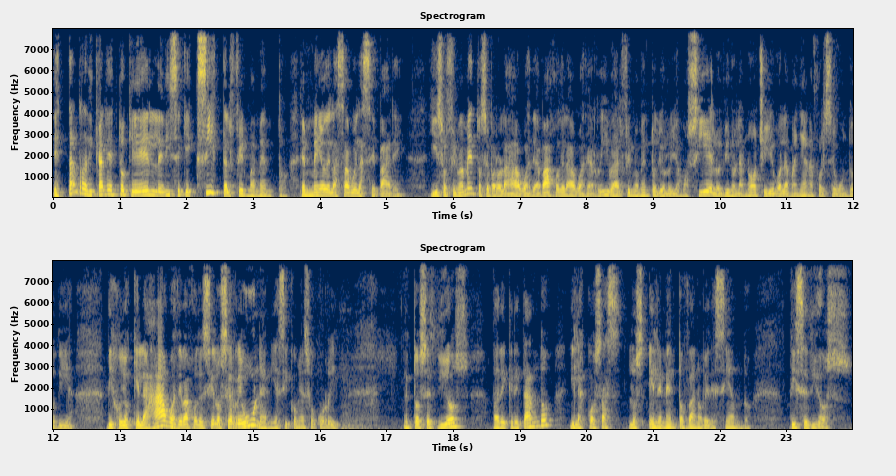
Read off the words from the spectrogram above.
Es tan radical esto que él le dice que exista el firmamento en medio de las aguas y las separe. Hizo el firmamento, separó las aguas de abajo de las aguas de arriba. El firmamento Dios lo llamó cielo y vino la noche y llegó la mañana, fue el segundo día. Dijo Dios que las aguas debajo del cielo se reúnan y así comienza a ocurrir. Entonces Dios va decretando y las cosas, los elementos van obedeciendo. Dice Dios,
